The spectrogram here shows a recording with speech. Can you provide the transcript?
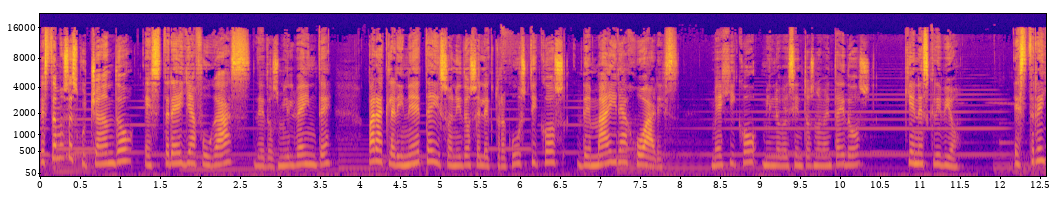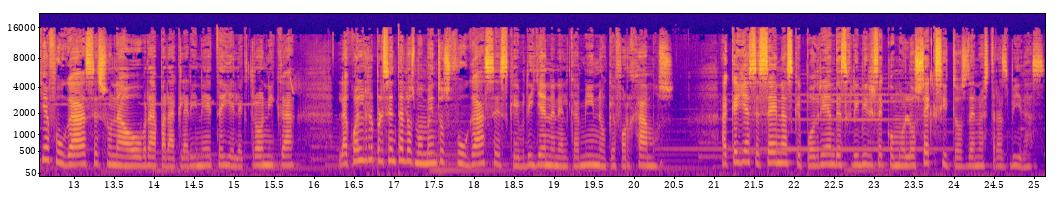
Estamos escuchando Estrella Fugaz de 2020 para clarinete y sonidos electroacústicos de Mayra Juárez, México 1992, quien escribió. Estrella Fugaz es una obra para clarinete y electrónica, la cual representa los momentos fugaces que brillan en el camino que forjamos, aquellas escenas que podrían describirse como los éxitos de nuestras vidas.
